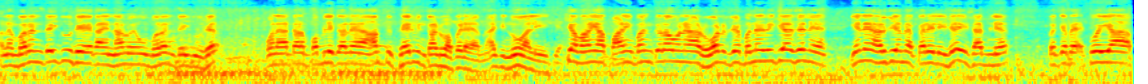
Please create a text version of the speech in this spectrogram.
અને મરણ થઈ ગયું છે કાંઈ નાનું એવું મરણ થઈ ગયું છે. પણ અત્યારે પબ્લિક અને આમથી ફેરવીને કાઢવા પડ્યા એમ. આથી નો હાલી ગયા મારી આ પાણી બંધ કરાવો અને આ રોડ જે બનાવી ગયા છે ને એને અરજી અમે કરેલી છે એ સાહેબને. કે ભાઈ તો ઈ આ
